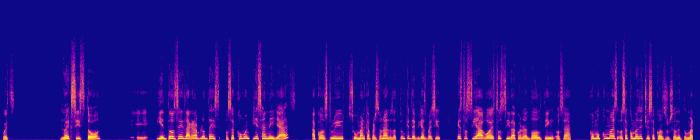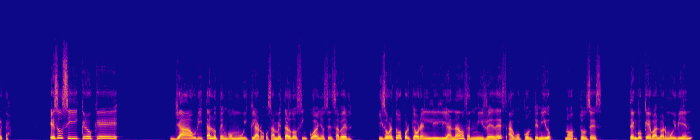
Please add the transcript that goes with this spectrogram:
pues no existo. Y entonces la gran pregunta es, o sea, ¿cómo empiezan ellas a construir su marca personal? O sea, tú en qué te fijas para decir, esto sí hago, esto sí va con adulting, o sea, ¿cómo, cómo, has, o sea, ¿cómo has hecho esa construcción de tu marca? Eso sí, creo que ya ahorita lo tengo muy claro. O sea, me tardó cinco años en saber, y sobre todo porque ahora en Liliana, o sea, en mis redes, hago contenido, ¿no? Entonces, tengo que evaluar muy bien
